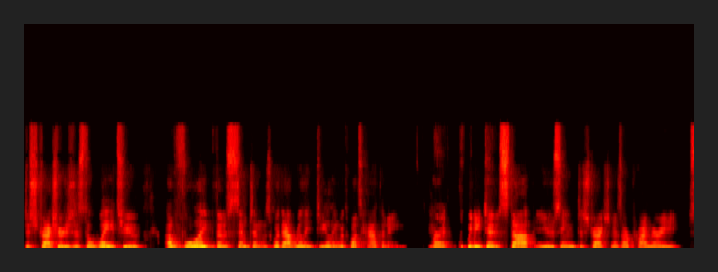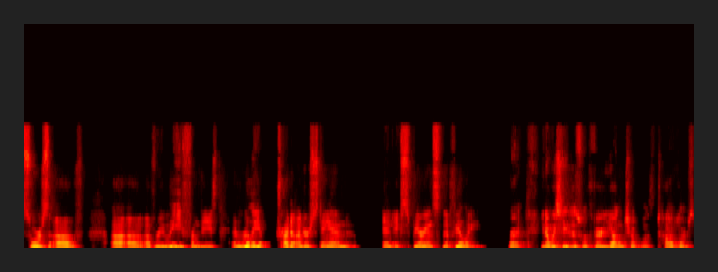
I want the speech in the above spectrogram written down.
distraction is just a way to avoid those symptoms without really dealing with what's happening. Right. We need to stop using distraction as our primary source of uh, of relief from these, and really try to understand and experience the feeling. Right. You know, we see this with very young children, with toddlers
